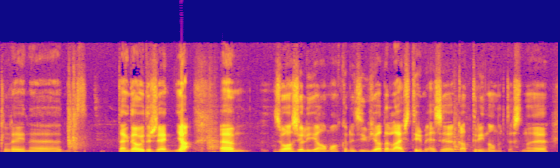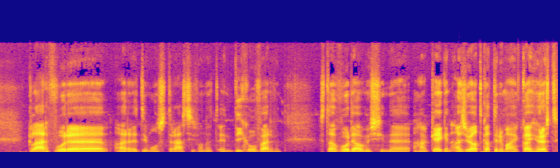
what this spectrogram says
Kleine... Ik denk dat we er zijn. Ja, ehm, zoals jullie allemaal kunnen zien via de livestream is eh Katrien ondertussen eh, klaar voor eh, haar demonstratie van het indigo verven. Ik stel voor dat we misschien gaan kijken. Als je wilt, Katrien, mag, kan je gerust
